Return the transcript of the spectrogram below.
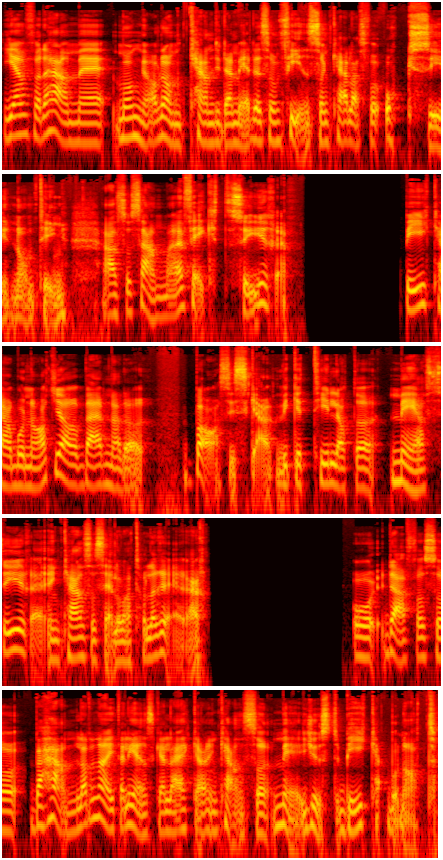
Jämför det här med många av de candidamedel som finns som kallas för oxy någonting, alltså samma effekt, syre. Bikarbonat gör vävnader basiska, vilket tillåter mer syre än cancercellerna tolererar. Och därför så behandlar den här italienska läkaren cancer med just bikarbonat.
